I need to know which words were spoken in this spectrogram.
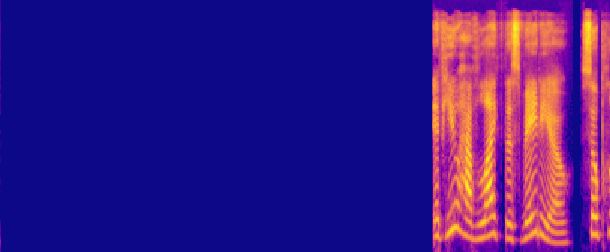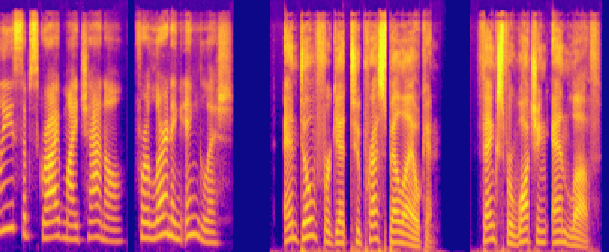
If you have liked this video, so please subscribe my channel for learning English. And don't forget to press bell icon. Thanks for watching and love.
